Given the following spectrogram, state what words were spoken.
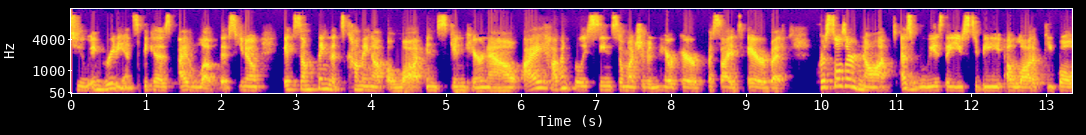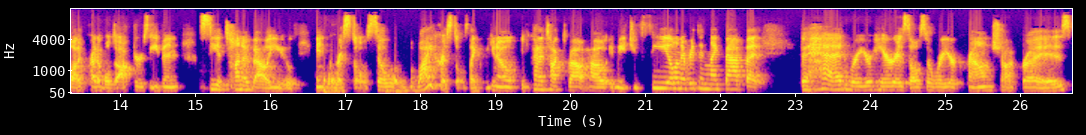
to ingredients because I love this. You know, it's something that's coming up a lot in skincare now. I haven't really seen so much of it in hair care besides AIIR, but crystals are not as wooey as they used to be. A lot of people, a lot of credible doctors even see a ton of value in crystals. So why crystals? Like, you know, you kind of talked about how it made you feel and everything like that, but the head where your hair is also where your crown chakra is.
